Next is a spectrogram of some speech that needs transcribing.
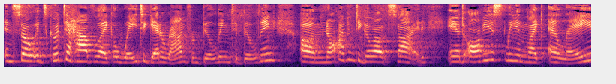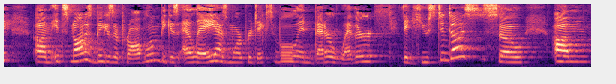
And so it's good to have like a way to get around from building to building, um, not having to go outside. And obviously, in like LA, um, it's not as big as a problem because LA has more predictable and better weather than Houston does. So, um,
